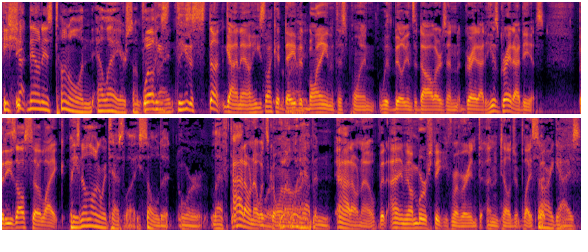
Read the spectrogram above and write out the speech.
He shut down his tunnel in L.A. or something. Well, he's right? he's a stunt guy now. He's like a David Right. Blaine at this point with billions of dollars and great ideas. He has great ideas, but he's also like But he's no longer with Tesla. He sold it or left it. I don't know what's going what, on. What happened? I don't know, but I mean, we're speaking from a very in- unintelligent place. but- Sorry, guys.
